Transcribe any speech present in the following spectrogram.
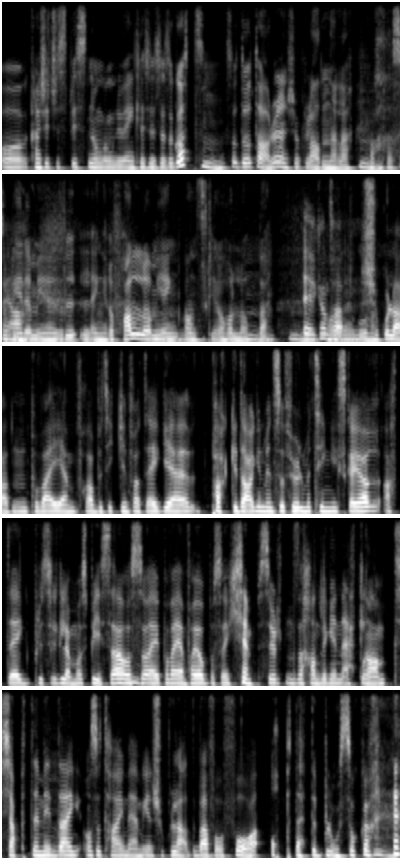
Og kanskje ikke spist noen gang du egentlig syns er så godt. Så da tar du den sjokoladen, eller? Og så ja. blir det mye lengre fall og mye vanskeligere å holde oppe. Jeg kan ta den sjokoladen på vei hjem fra butikken for at jeg eh, pakker dagen min så full med ting jeg skal gjøre, at jeg plutselig glemmer å spise, og så er jeg på vei hjem fra jobb, og så er jeg kjempesulten, så handler jeg inn et eller annet kjapt til middag, og så tar jeg med meg en sjokolade bare for å få opp dette blodsukkeret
